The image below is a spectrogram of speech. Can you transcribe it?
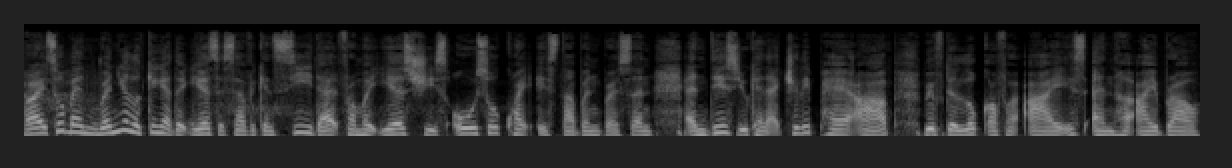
All right, so when, when you're looking at the ears itself, you can see that from her ears, she's also quite a stubborn person. And this you can actually pair up with the look of her eyes and her eyebrow.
